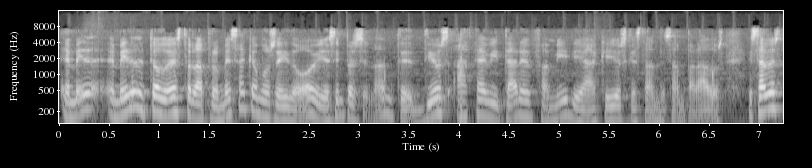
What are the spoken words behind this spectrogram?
en medio, de todo esto, la promesa que hemos leído hoy es impresionante. Dios hace habitar en familia a aquellos que están desamparados. Y sabes,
